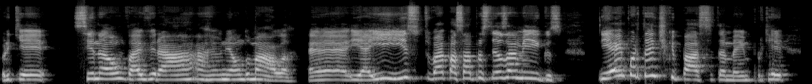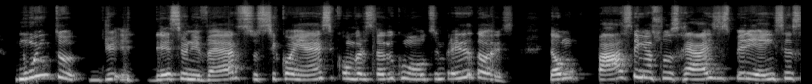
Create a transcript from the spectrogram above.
Porque senão vai virar a reunião do mala. É, e aí isso tu vai passar para os teus amigos. E é importante que passe também, porque muito de, desse universo se conhece conversando com outros empreendedores. Então, passem as suas reais experiências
